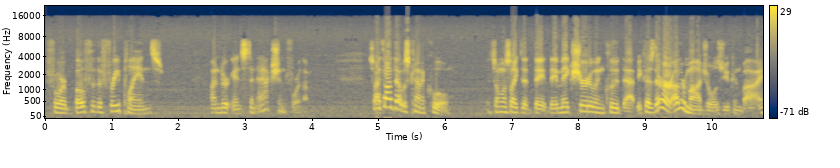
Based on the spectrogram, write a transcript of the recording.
for both of the free planes under instant action for them. So I thought that was kind of cool. It's almost like that they, they make sure to include that because there are other modules you can buy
